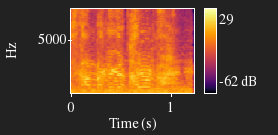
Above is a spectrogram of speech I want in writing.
じさんだけが頼りだ。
